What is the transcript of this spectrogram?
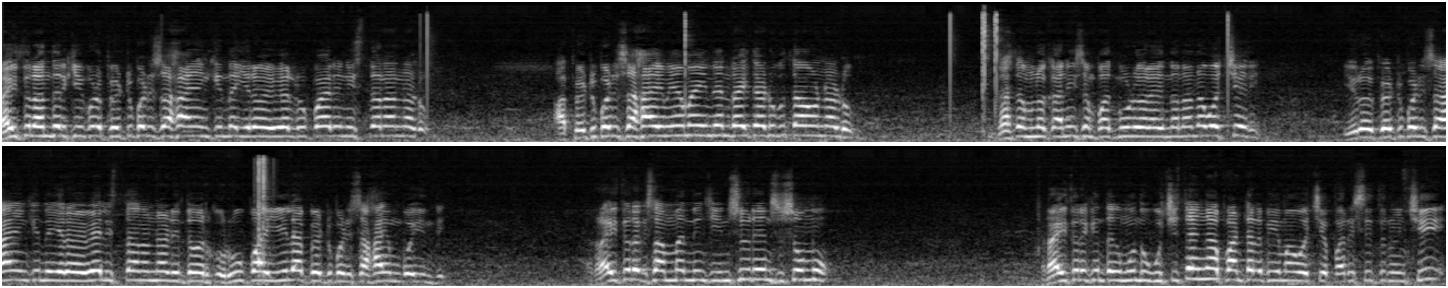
రైతులందరికీ కూడా పెట్టుబడి సహాయం కింద ఇరవై వేల రూపాయలని ఇస్తానన్నాడు. ఆ పెట్టుబడి సహాయం ఏమైందని రైతు అడుగుతా ఉన్నాడు. గతంలో కనీసం పదమూడు వేల ఐదు వచ్చేది. ఈరోజు పెట్టుబడి సహాయం కింద ఇరవై వేలు ఇస్తానన్నాడు ఇంతవరకు. రూపాయి ఇలా పెట్టుబడి సహాయం పోయింది. రైతులకు సంబంధించి ఇన్సూరెన్స్ సొమ్ము. రైతులకు ఇంతకు ముందు ఉచితంగా పంటల బీమా వచ్చే పరిస్థితి నుంచి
